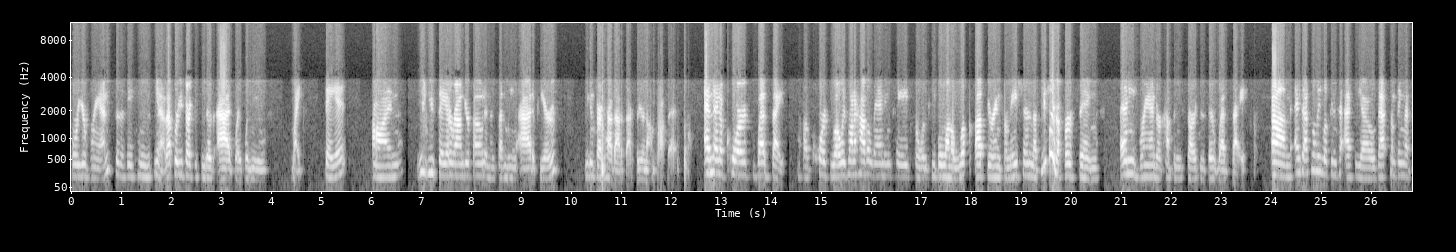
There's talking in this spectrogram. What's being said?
for your brand so that they can, you know, that's where you start to see those ads like when you like say it on, you say it around your phone and then suddenly an ad appears, you can start to have that effect for your nonprofit. And then of course, websites. Of course, you always want to have a landing page for when people want to look up your information. That's usually the first thing any brand or company starts is their website. Um, and definitely look into SEO. That's something that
